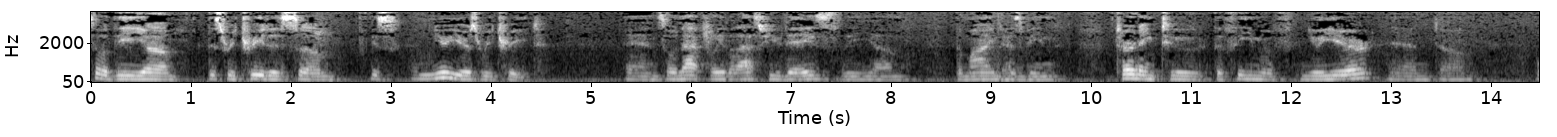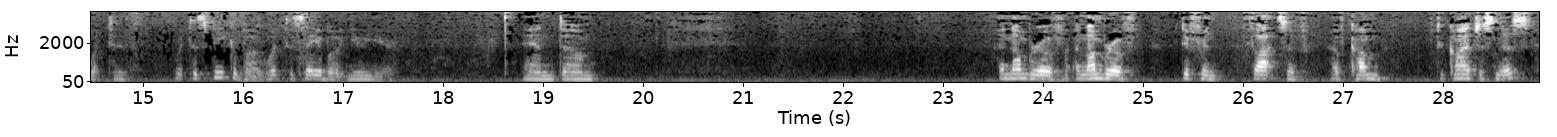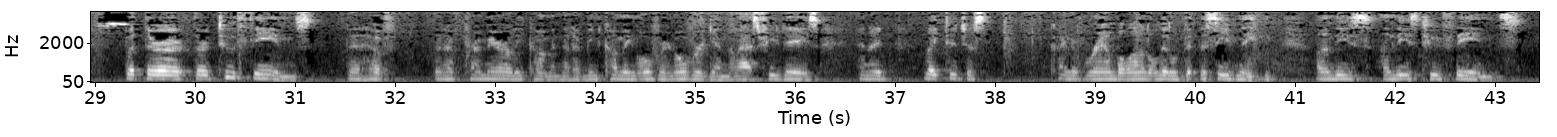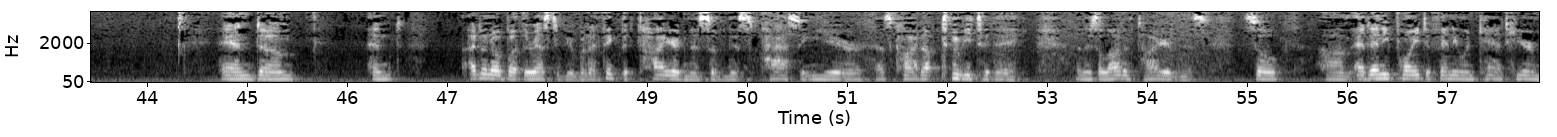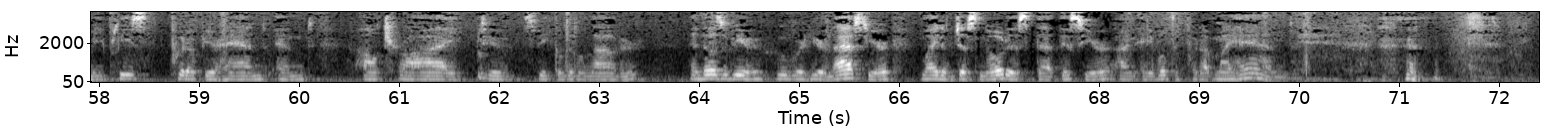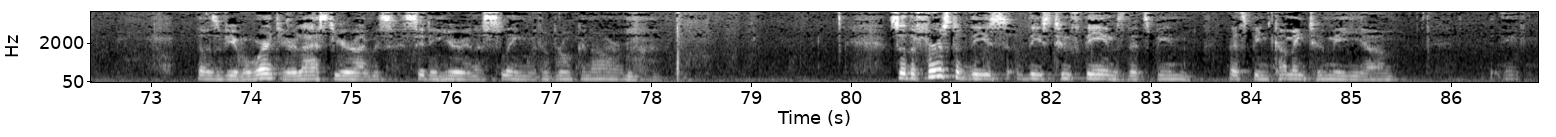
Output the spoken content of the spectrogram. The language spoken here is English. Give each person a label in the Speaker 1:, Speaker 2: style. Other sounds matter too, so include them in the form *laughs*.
Speaker 1: So the um, this retreat is um, is a New Year's retreat, and so naturally, the last few days, the um, the mind has been turning to the theme of New Year and um, what to what to speak about, what to say about New Year, and um, a number of a number of different thoughts have, have come to consciousness but there are there are two themes that have that have primarily come and that have been coming over and over again the last few days, and I'd like to just kind of ramble on a little bit this evening *laughs* on these on these two themes. And um, and I don't know about the rest of you, but I think the tiredness of this passing year has caught up to me today, and there's a lot of tiredness. So, um, at any point, if anyone can't hear me, please put up your hand and I'll try to speak a little louder. And those of you who were here last year might have just noticed that this year I'm able to put up my hand. *laughs* those of you who weren't here last year, I was sitting here in a sling with a broken arm. *laughs* so the first of these of these two themes that's been that's been coming to me, um,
